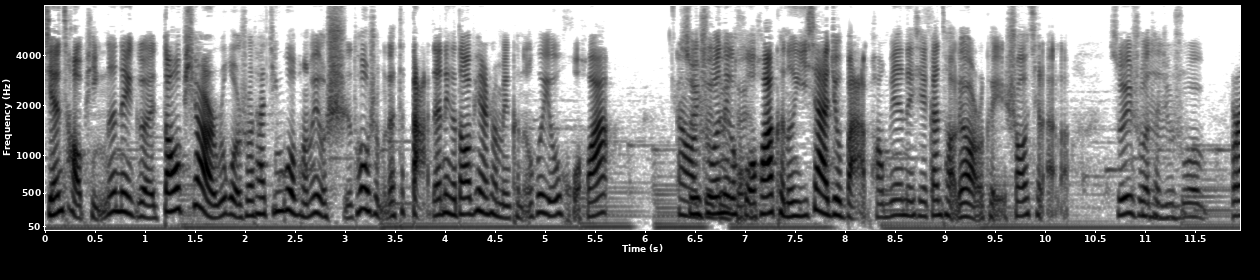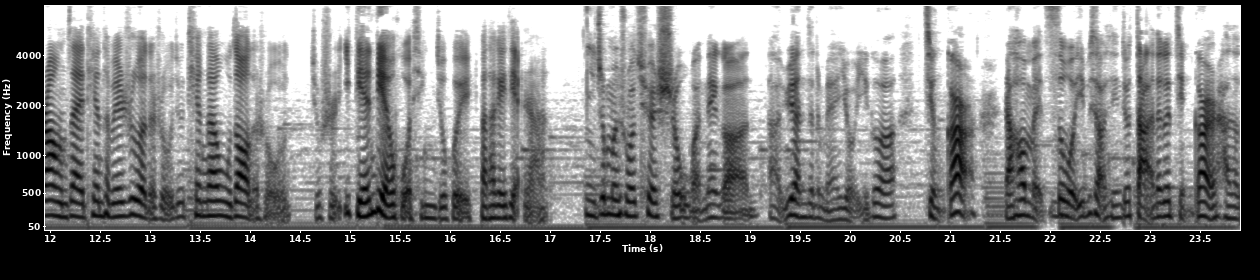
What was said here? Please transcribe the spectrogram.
剪草坪的那个刀片儿，如果说它经过旁边有石头什么的，它打在那个刀片上面可能会有火花，所以说那个火花可能一下就把旁边那些干草料儿可以烧起来了。所以说他就说不让在天特别热的时候，就天干物燥的时候，就是一点点火星就会把它给点燃。你这么说确实，我那个啊、院子里面有一个井盖儿，然后每次我一不小心就打那个井盖儿，它都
